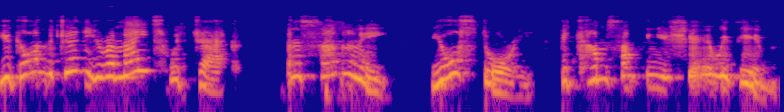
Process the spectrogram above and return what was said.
you go on the journey, you're a mate with Jack. And suddenly your story becomes something you share with him.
